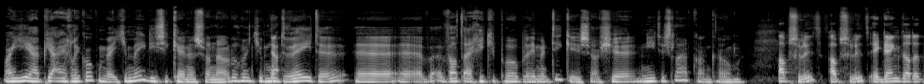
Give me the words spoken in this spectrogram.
Maar hier heb je eigenlijk ook een beetje medische kennis voor nodig. Want je moet weten uh, uh, wat eigenlijk je problematiek is als je niet in slaap kan komen. Absoluut, absoluut. Ik denk dat het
